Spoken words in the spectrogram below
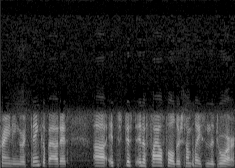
training or think about it, uh, it's just in a file folder someplace in the drawer.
